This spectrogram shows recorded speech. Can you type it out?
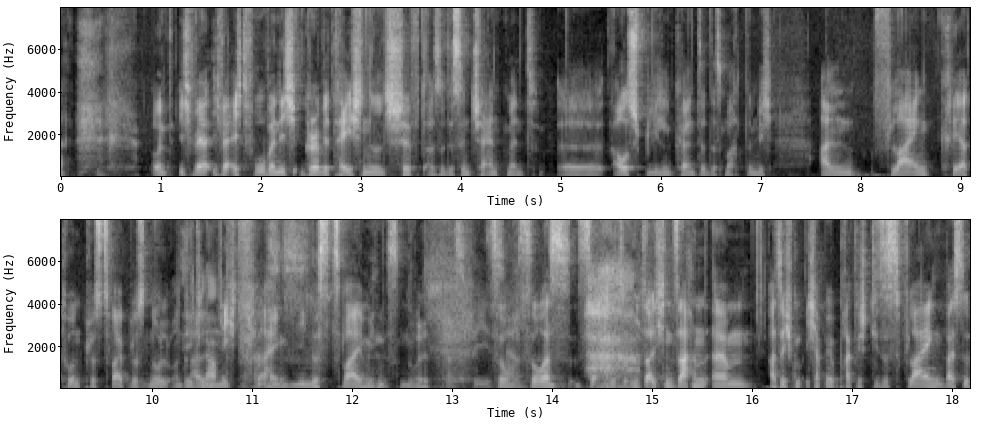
Und ich wäre ich wär echt froh, wenn ich Gravitational Shift, also das Enchantment, äh, ausspielen könnte. Das macht nämlich allen Flying-Kreaturen plus 2 plus 0 und Ekelhaft. allen Nicht-Flying minus 2 minus 0. Fies, so, ja. Sowas, so, mit, mit, solchen Sachen, ähm, also ich, ich habe mir praktisch dieses Flying, weißt du,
